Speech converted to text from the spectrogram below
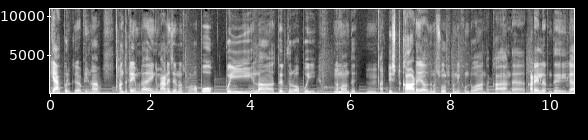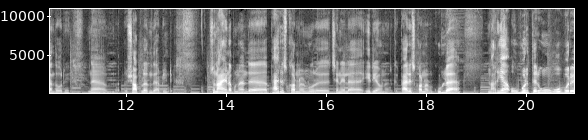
கேப் இருக்குது அப்படின்னா அந்த டைமில் எங்கள் மேனேஜர் என்ன சொல்லுவாங்க போ போய் எல்லாம் தெரு தெருவாக போய் நம்ம வந்து அட்லீஸ்ட் கார்டையாவதுன்னா சோர்ஸ் பண்ணி கொண்டு வா அந்த க அந்த கடையிலேருந்து இல்லை அந்த ஒரு ஷாப்பில் இருந்து அப்படின்ட்டு. ஸோ நான் என்ன பண்ணேன் இந்த பாரிஸ் கார்னர்னு ஒரு சென்னையில் ஏரியா ஒன்று இருக்குது பாரிஸ் கார்னருக்குள்ளே நிறையா ஒவ்வொரு தெருவும் ஒவ்வொரு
